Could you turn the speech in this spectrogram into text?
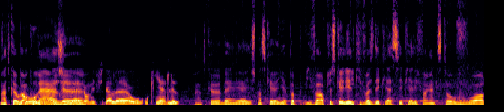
En tout cas, bon Toujours, on est courage. euh, On est fidèle euh, aux, aux clients de l'île. En tout cas, ben, euh, je pense qu'il y a pas, il va y avoir plus que l'île qui va se déplacer puis aller faire un petit tour, vous voir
